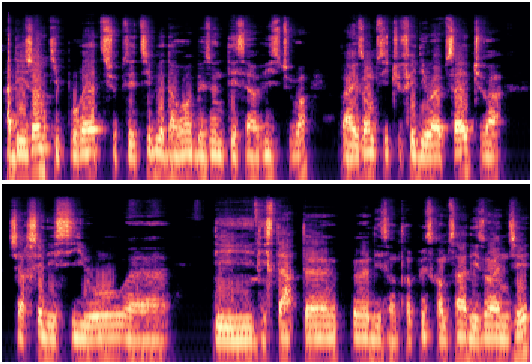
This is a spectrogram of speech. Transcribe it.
à des gens qui pourraient être susceptibles d'avoir besoin de tes services, tu vois. Par exemple, si tu fais des websites, tu vas chercher des CEO, euh, des, des startups, euh, des entreprises comme ça, des ONG,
